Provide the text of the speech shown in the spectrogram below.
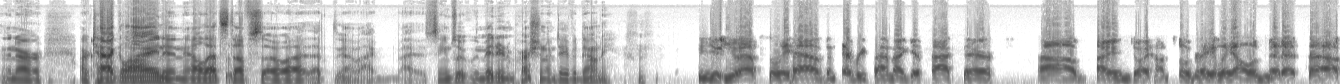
and our our tagline and all that stuff. So uh, that you know, I, I, it seems like we made an impression on David Downey. you, you absolutely have, and every time I get back there, uh, I enjoy Huntsville greatly. I'll admit it. Uh,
